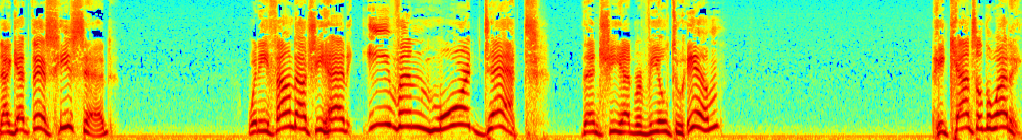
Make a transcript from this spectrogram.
Now get this, he said, when he found out she had even more debt than she had revealed to him, he canceled the wedding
